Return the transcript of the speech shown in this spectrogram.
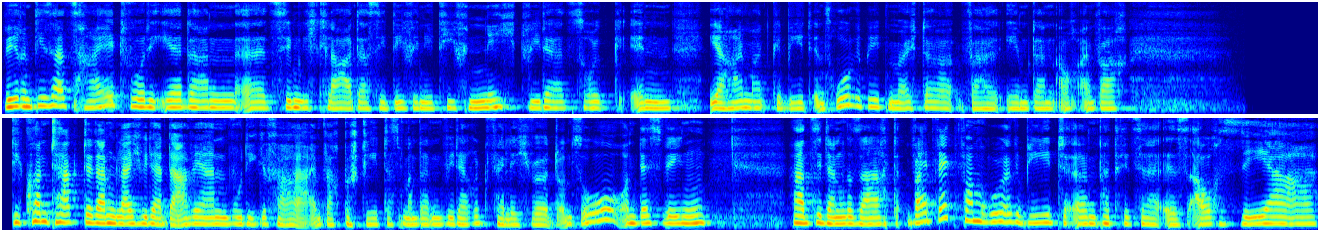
Während dieser Zeit wurde ihr dann äh, ziemlich klar, dass sie definitiv nicht wieder zurück in ihr Heimatgebiet, ins Ruhrgebiet möchte, weil eben dann auch einfach die Kontakte dann gleich wieder da wären, wo die Gefahr einfach besteht, dass man dann wieder rückfällig wird und so. Und deswegen hat sie dann gesagt, weit weg vom Ruhrgebiet, äh, Patricia ist auch sehr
